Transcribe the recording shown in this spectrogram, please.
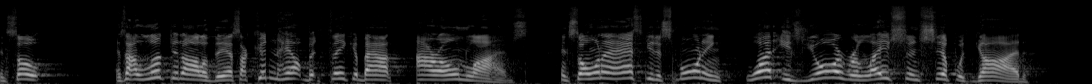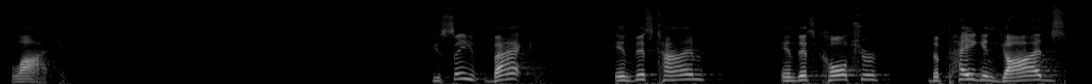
And so as I looked at all of this, I couldn't help but think about our own lives. And so I want to ask you this morning what is your relationship with God like? You see, back in this time, in this culture, the pagan gods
